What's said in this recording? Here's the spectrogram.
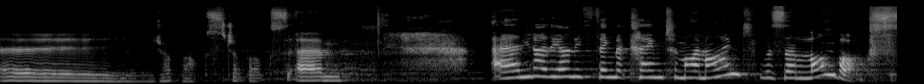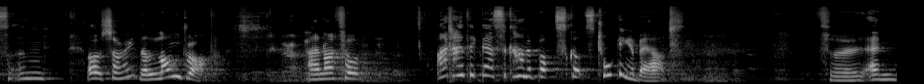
uh, Dropbox, Dropbox. Um, and you know, the only thing that came to my mind was the long box. And, oh, sorry, the long drop. And I thought, I don't think that's the kind of box Scott's talking about. So, and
